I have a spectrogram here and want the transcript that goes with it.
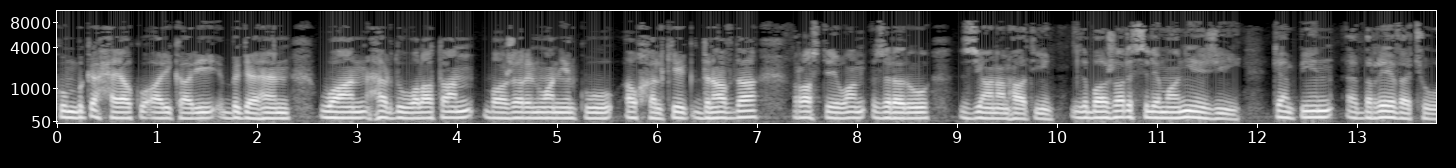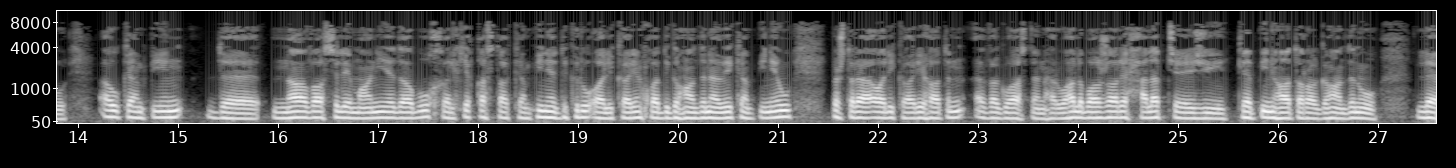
کوم بکە حیاک و ئالیکاری بگەهن وان هەردوو وڵاتان باژارن وانین و ئەو خەلکێک دناافدا ڕاستێوان زرەر و زیانان هاتی لە باژارە سلێمانیەژی کمپین بڕێوە چوو ئەو کەمپین ناوا سلێمانیە دابوو خەلکی قستا کەمپینە دکر و ئالیکارین خوا دگەهاندنە وێ کەمپینێ و پشترا ئالیکاری هاتن ئەڤگواستن هەروەها لە باژارێ حەلب چێژی کەپین هاتە ڕگەهاندن و لە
